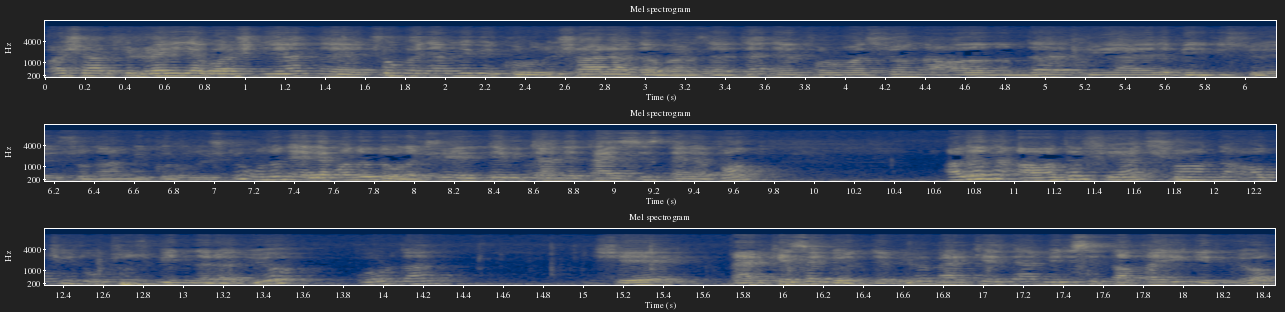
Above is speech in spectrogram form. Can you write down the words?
baş harfi R ile başlayan e, çok önemli bir kuruluş. Hala da var zaten. Enformasyon alanında dünyaya da bilgi sunan bir kuruluştu. Onun elemanı dolaşıyor. Elinde bir tane telsiz telefon. Arada A'da fiyat şu anda 630 bin lira diyor. Oradan şeye merkeze gönderiyor. Merkezden birisi datayı giriyor.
